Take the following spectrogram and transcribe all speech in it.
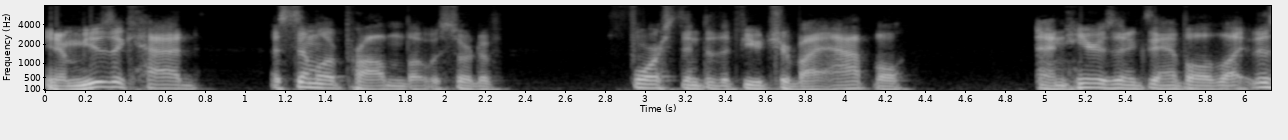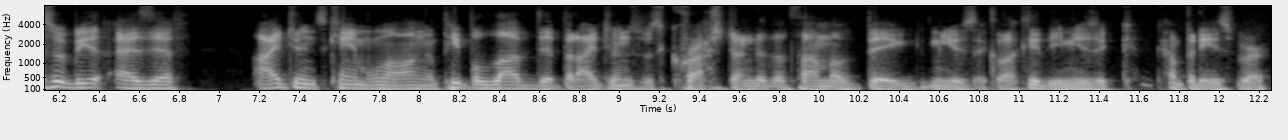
You know, music had a similar problem, but was sort of forced into the future by Apple. And here's an example of like this would be as if iTunes came along and people loved it, but iTunes was crushed under the thumb of big music. Luckily, the music companies were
